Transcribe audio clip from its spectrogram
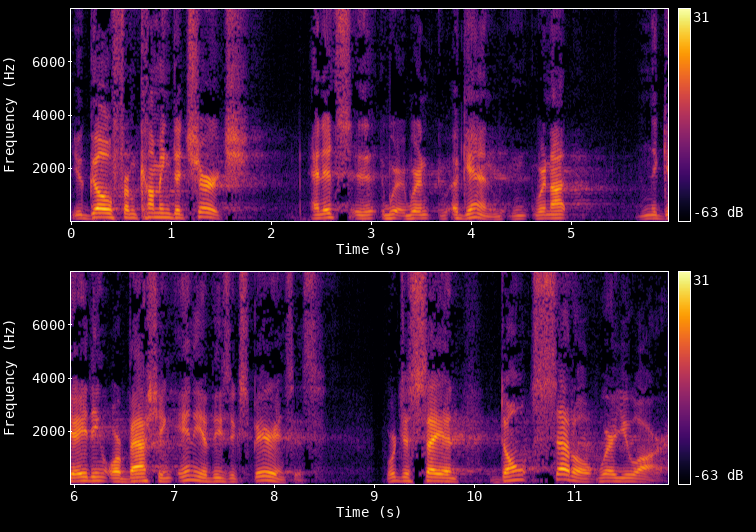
You go from coming to church, and it's, uh, we're, we're, again, we're not negating or bashing any of these experiences. We're just saying, don't settle where you are.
